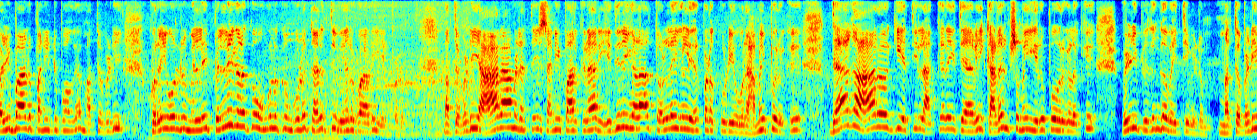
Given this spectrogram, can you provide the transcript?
வழிபாடு பண்ணிட்டு போங்க. மற்றபடி குறை ஒன்றும் இல்லை. பிள்ளைகளுக்கும் உங்களுக்கும் கூட கருத்து வேறுபாடு ஏற்படும். மற்றபடி ஆறாம் இடத்தை சனி பார்க்கிறார். எதிரிகளால் தொல்லைகள் ஏற்படக்கூடிய ஒரு அமைப்பு இருக்குது தேக ஆரோக்கியத்தில் அக்கறை தேவை. கடன் சுமை இருப்பவர்களுக்கு விழி பிதுங்க வைத்துவிடும். மற்றபடி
